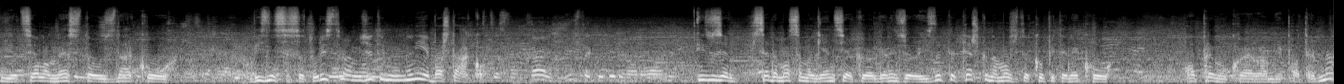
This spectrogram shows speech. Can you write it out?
je cijelo mesto u znaku biznisa sa turistima, međutim nije baš tako. Izuzev 7-8 agencija koje organizuju izlete, teško da možete kupiti neku opremu koja vam je potrebna,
